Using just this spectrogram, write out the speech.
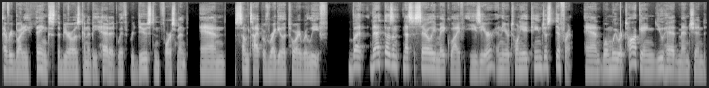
everybody thinks the Bureau is going to be headed with reduced enforcement and some type of regulatory relief. But that doesn't necessarily make life easier in the year 2018, just different. And when we were talking, you had mentioned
